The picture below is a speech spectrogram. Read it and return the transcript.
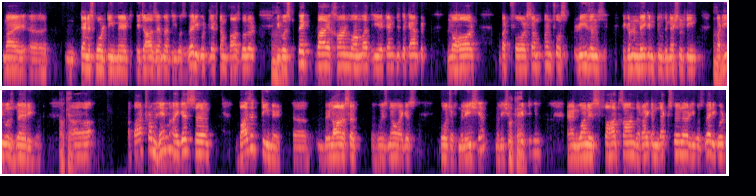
my uh, tennis ball teammate Ijaz Ahmed. He was a very good left arm fast bowler. Mm. He was picked by Khan Muhammad. He attended the camp at Lahore, but for some unforced reasons, he couldn't make into the national team, mm-hmm. but he was very good. Okay. Uh, apart from him, I guess uh, Bazid teammate uh, Bilal Asad, who is now, I guess, coach of Malaysia, Malaysian okay. cricket team, and one is Fahad Khan, the right arm leg spinner. He was very good.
